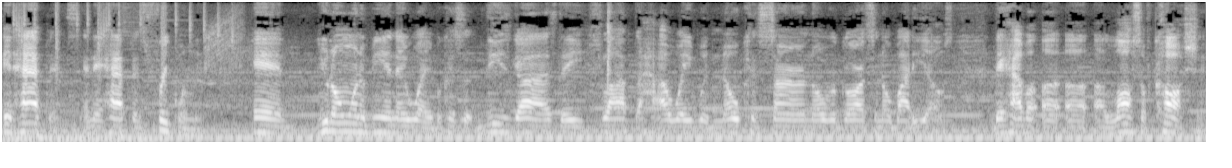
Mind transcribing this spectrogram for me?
it happens and it happens frequently. And you don't want to be in their way because these guys they fly up the highway with no concern, no regards to nobody else. They have a, a, a loss of caution.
